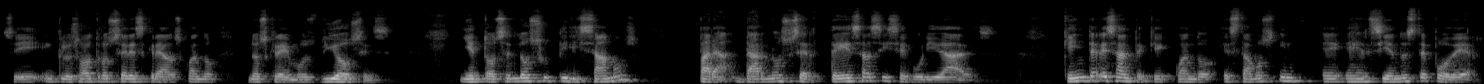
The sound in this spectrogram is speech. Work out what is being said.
¿sí? Incluso a otros seres creados cuando nos creemos dioses. Y entonces los utilizamos para darnos certezas y seguridades. Qué interesante que cuando estamos eh, ejerciendo este poder,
